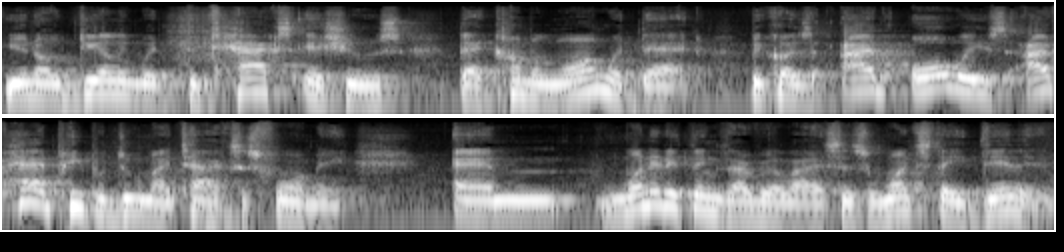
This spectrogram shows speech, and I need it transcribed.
you know dealing with the tax issues that come along with that. Because I've always I've had people do my taxes for me, and one of the things I realized is once they did it.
